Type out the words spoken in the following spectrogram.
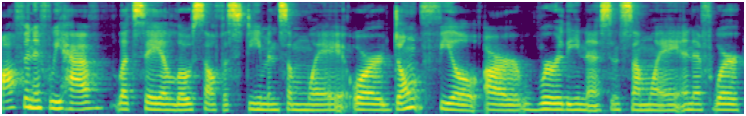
often if we have let's say a low self-esteem in some way or don't feel our worthiness in some way and if we're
